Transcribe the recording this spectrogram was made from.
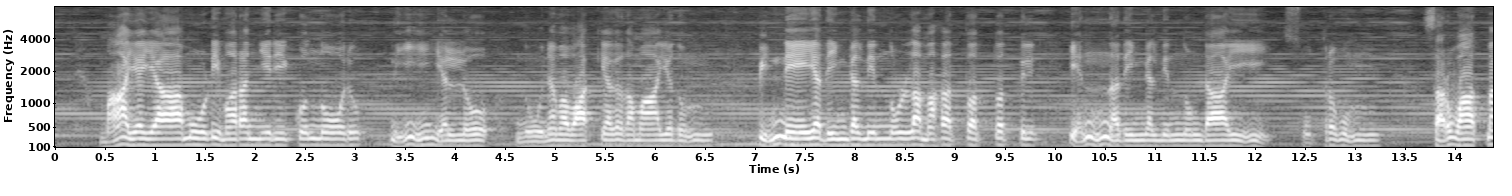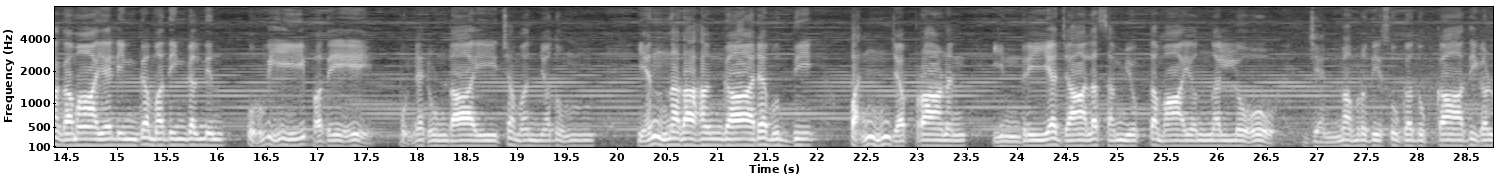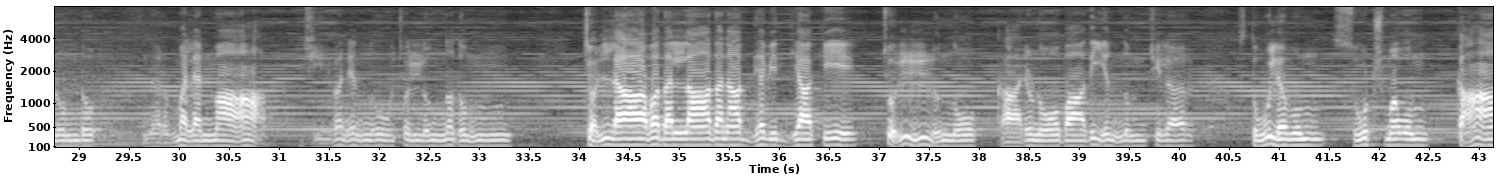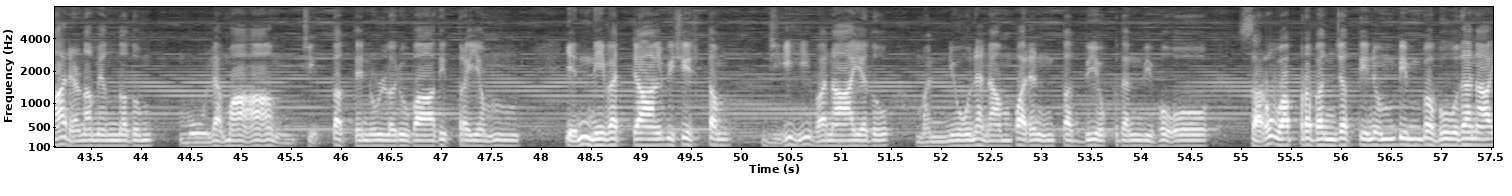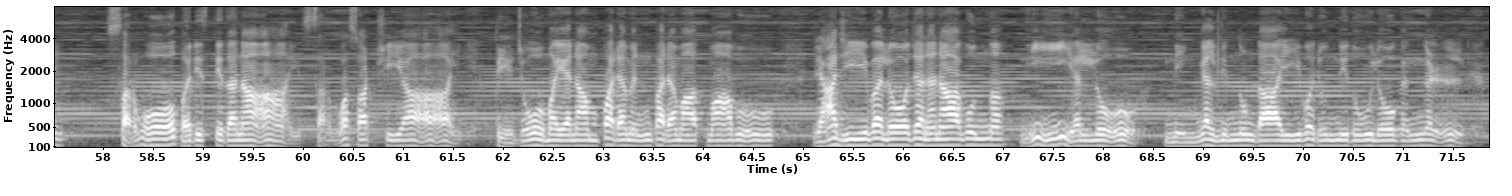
മായയാ മൂടി മറഞ്ഞിരിക്കുന്നോരു നീയല്ലോ. നൂനമവാക്യകൃതമായതും പിന്നേയതിങ്കൽ നിന്നുള്ള മഹത്വത്വത്തിൽ എന്നതിങ്കൽ നിന്നുണ്ടായി സൂത്രവും സർവാത്മകമായ ലിംഗമതിങ്കൽ നിന്ന് ഉർവീപതേ പുനരുണ്ടായി ചമഞ്ഞതും എന്നതഹങ്കാര ബുദ്ധി പഞ്ചപ്രാണൻ ഇന്ദ്രിയജാല സംയുക്തമായൊന്നല്ലോ ജന്മമൃതി സുഖദുഃഖാദികളുണ്ടു നിർമ്മലന്മാർ ജീവനെന്നു ചൊല്ലുന്നതും. ചൊല്ലാവതല്ലാതനാദ്യ വിദ്യാക്കിയെ ചൊല്ലുന്നു കാരുണോപാധി എന്നും ചിലർ. സ്ഥൂലവും സൂക്ഷ്മവും കാരണമെന്നതും മൂലമാം ചിത്തത്തിനുള്ളൊരുപാതിത്രയം എന്നിവറ്റാൽ വിശിഷ്ടം ജീവനായതു മന്യൂനനാം പരൻ തദ്വിയുക്തൻ വിഭോ. സർവപ്രപഞ്ചത്തിനും ബിംബഭൂതനായി സർവോപരിസ്ഥിതനായി സർവസാക്ഷിയായി തേജോമയനാം പരമൻ പരമാത്മാവു. രാജീവലോചനനാകുന്ന നീയല്ലോ നിങ്ങൾ നിന്നുണ്ടായി വരുന്നിതു ലോകങ്ങൾ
